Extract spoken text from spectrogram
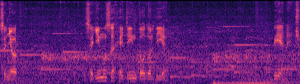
Señor, seguimos a Hejin todo el día. Bien hecho.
